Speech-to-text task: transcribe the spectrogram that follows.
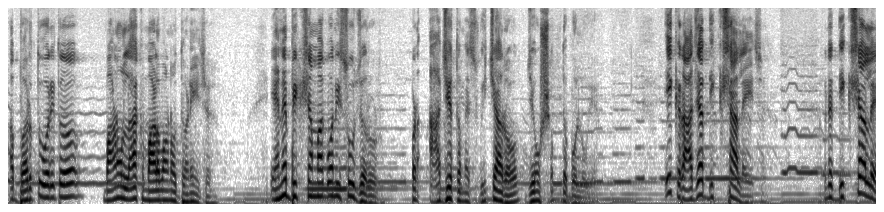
આ ભરતું હરી તો બાણું લાખ માળવાનો ધણી છે. એને ભિક્ષા માગવાની શું જરૂર? પણ આજે તમે વિચારો જે હું શબ્દ બોલું એ. એક રાજા દીક્ષા લે છે. અને દીક્ષા લે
